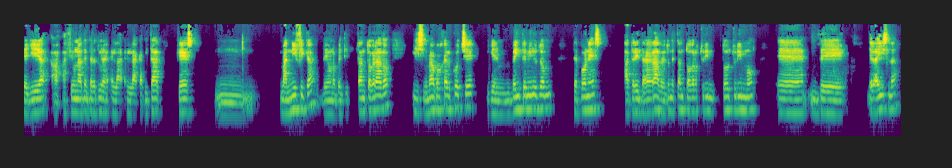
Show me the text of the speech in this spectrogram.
que allí hace una temperatura en la, capital que es mm, magnífica, de unos veintitantos grados, y si me coger el coche y en 20 minutos te pones a 30 grados, donde están todos los turismos, todo el turismo eh, de, la isla,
